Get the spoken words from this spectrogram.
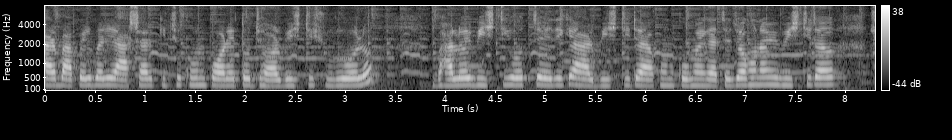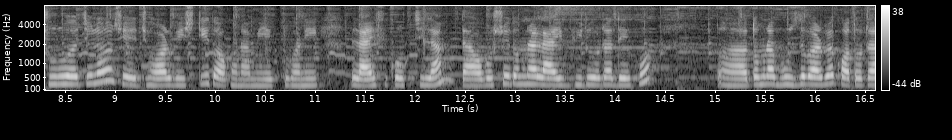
আর বাপের বাড়ি আসার কিছুক্ষণ পরে তো ঝড় বৃষ্টি শুরু হলো। ভালোই বৃষ্টি হচ্ছে এদিকে, আর বৃষ্টিটা এখন কমে গেছে। যখন আমি বৃষ্টিটা শুরু হয়েছিল, সেই ঝড় বৃষ্টি, তখন আমি একটুখানি লাইভ করছিলাম। তা অবশ্যই তোমরা লাইভ ভিডিওটা দেখো। তোমরা বুঝতে পারবে কতটা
